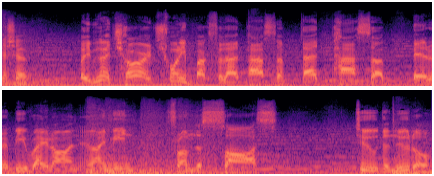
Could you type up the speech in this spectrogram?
Yes, chef. But if you're gonna charge 20 bucks for that pasta, that pasta better be right on. And I mean from the sauce to the noodle.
